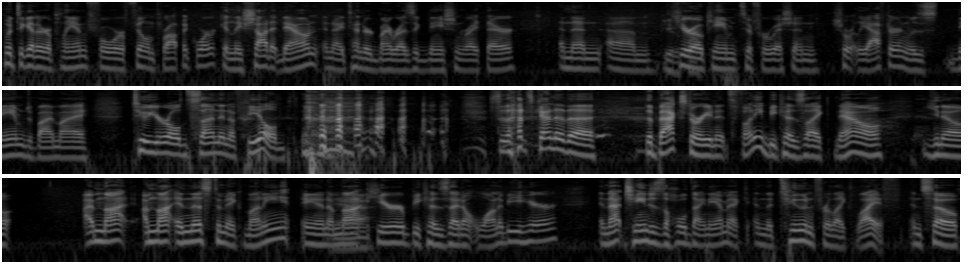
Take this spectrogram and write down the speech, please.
put together a plan for philanthropic work, and they shot it down, and I tendered my resignation right there. And then um, Hero came to fruition shortly after and was named by my two year old son in a field. so that's kind of the the backstory and it's funny because like now you know i'm not i'm not in this to make money and i'm Yeah. not here because i don't want to be here and that changes the whole dynamic and the tune for like life and so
